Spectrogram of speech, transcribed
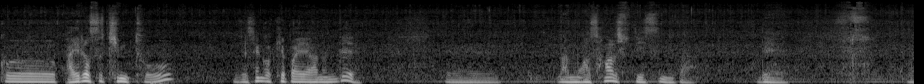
그 바이러스 침투 이제 생각해 봐야 하는데 에, 나무가 상할 수도 있습니다. 네. 아,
